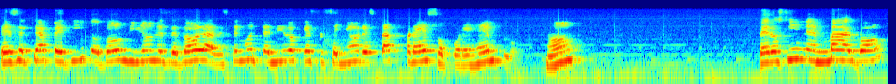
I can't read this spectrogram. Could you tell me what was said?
es el que ha pedido dos millones de dólares. Tengo entendido que este señor está preso, por ejemplo, ¿no? Pero sin embargo,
